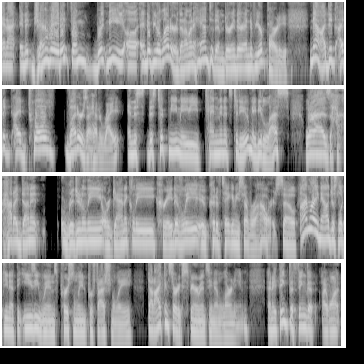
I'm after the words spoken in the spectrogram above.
and I and it generated from me uh, end of year letter that I'm going to hand to them during their end of year party. Now I did I did I had 12 letters I had to write and this this took me maybe 10 minutes to do, maybe less. Whereas had I done it originally, organically, creatively, it could have taken me several hours. So I'm right now just looking at the easy wins personally and professionally that I can start experimenting and learning. And I think the thing that I want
